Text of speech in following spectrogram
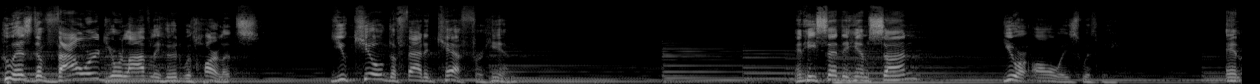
who has devoured your livelihood with harlots, you killed the fatted calf for him. And he said to him, Son, you are always with me, and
